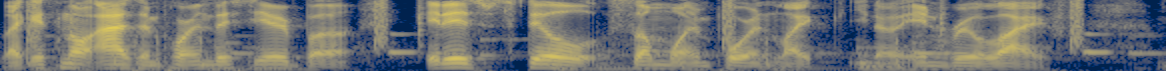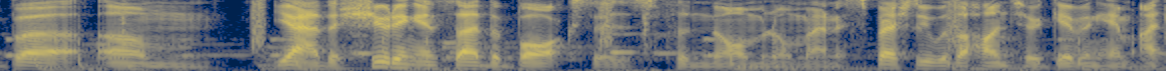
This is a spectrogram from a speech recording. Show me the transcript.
Like, it's not as important this year, but it is still somewhat important, like, you know, in real life. But, um, yeah, the shooting inside the box is phenomenal, man. Especially with the Hunter giving him, I'm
